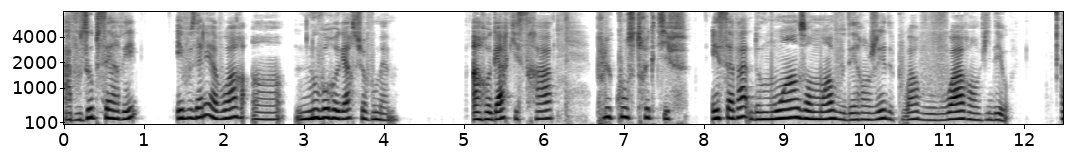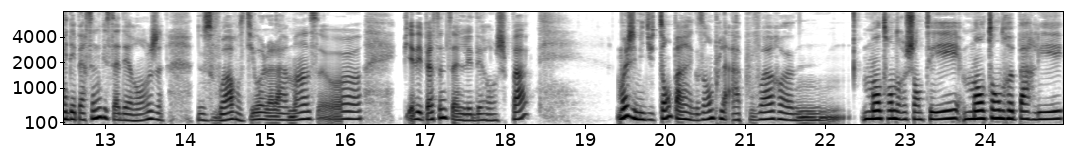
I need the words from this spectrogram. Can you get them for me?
à vous observer, et vous allez avoir un nouveau regard sur vous-même un regard qui sera plus constructif. Et ça va de moins en moins vous déranger de pouvoir vous voir en vidéo. Et des personnes que ça dérange de se voir, on se dit oh là là mince, oh. puis il y a des personnes ça ne les dérange pas. Moi j'ai mis du temps par exemple à pouvoir m'entendre chanter, m'entendre parler,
